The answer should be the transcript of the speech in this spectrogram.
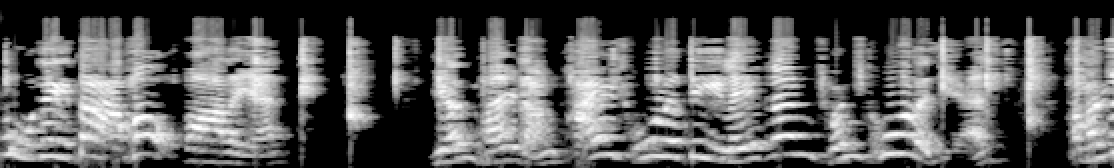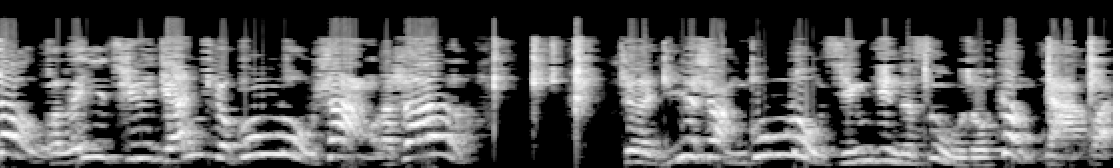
部队大炮发了言，严排长排除了地雷，安全脱了险，他们绕过雷区，沿着公路上了山了。这一上公路，行进的速度更加快，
